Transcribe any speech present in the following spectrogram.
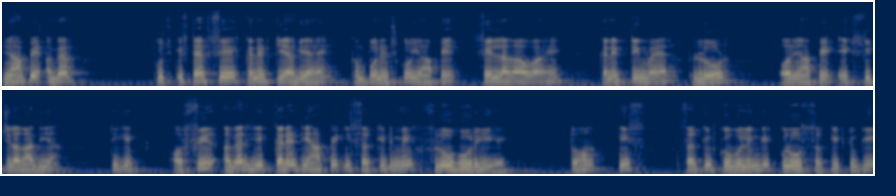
यहाँ पे अगर कुछ इस टाइप से कनेक्ट किया गया है कंपोनेंट्स को, यहाँ पे सेल लगा हुआ है कनेक्टिंग वायर लोड और यहाँ पे एक स्विच लगा दिया, ठीक है? और फिर अगर ये करंट यहाँ पे इस सर्किट में फ्लो हो रही है तो हम इस सर्किट को बोलेंगे क्लोज सर्किट क्योंकि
